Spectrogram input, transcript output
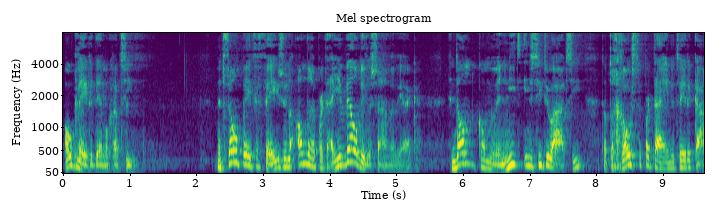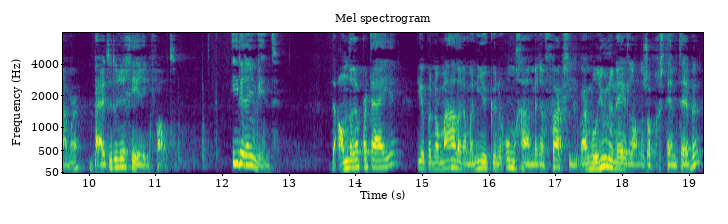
Ook ledendemocratie. Met zo'n PVV zullen andere partijen wel willen samenwerken. En dan komen we niet in de situatie dat de grootste partij in de Tweede Kamer buiten de regering valt. Iedereen wint. De andere partijen, die op een normalere manier kunnen omgaan met een fractie waar miljoenen Nederlanders op gestemd hebben.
